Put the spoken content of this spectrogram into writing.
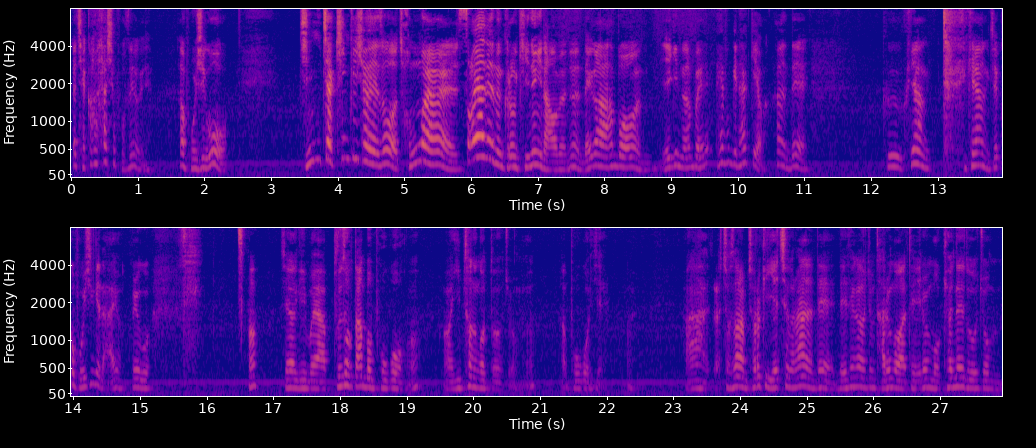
그냥 제거 하나씩 보세요 그냥. 한번 보시고 진짜 킹피셔에서 정말 써야 되는 그런 기능이 나오면은 내가 한번 얘기는 한번 해, 해보긴 할게요. 하는데 그 그냥 그냥 제 거 보시는 게 나아요. 그리고 어 저기 뭐야 분석도 한번 보고 어? 어, 입 터는 것도 좀 어? 보고 이제 아, 저 사람 저렇게 예측을 하는데 내 생각은 좀 다른 것 같아. 이런 뭐 견해도 좀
